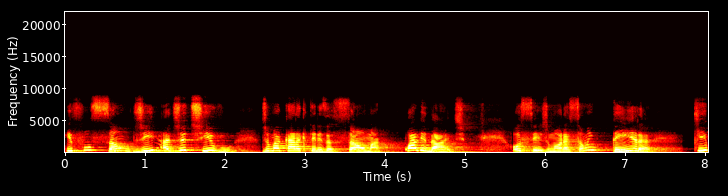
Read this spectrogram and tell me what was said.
e função de adjetivo, de uma caracterização, uma qualidade. Ou seja, uma oração inteira que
